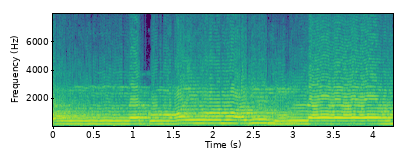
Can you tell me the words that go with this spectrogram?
أنكم غير معجز الله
